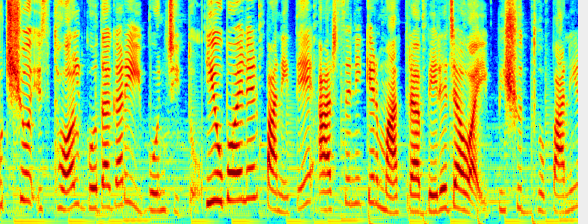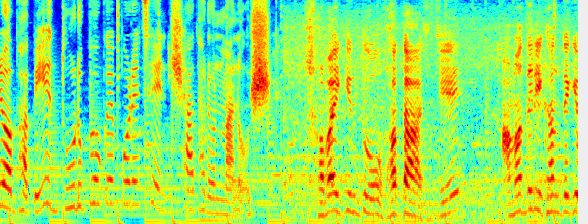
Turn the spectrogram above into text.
উৎসস্থল গোদাগারেই বঞ্চিত। টিউবওয়েলের পানিতে আর্সেনিকের মাত্রা বেড়ে যাওয়ায় বিশুদ্ধ পানির অভাবে দুর্ভোগে পড়েছেন সাধারণ মানুষ। সবাই কিন্তু হতাশ যে আমাদের এখান থেকে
